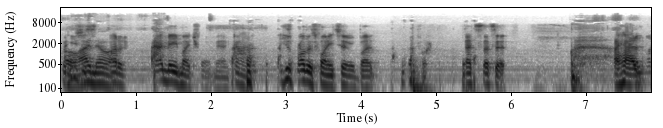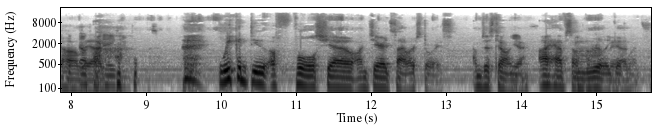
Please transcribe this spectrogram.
But Oh, he's I just, know. I, don't know. I made my trip, man. God, his brother's funny too, but that's that's it. I had. Oh man. We could do a full show on Jared Seiler stories. I'm just telling you. I have some Oh, really good ones.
